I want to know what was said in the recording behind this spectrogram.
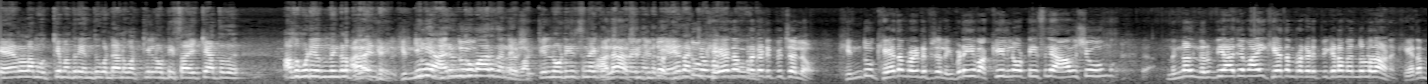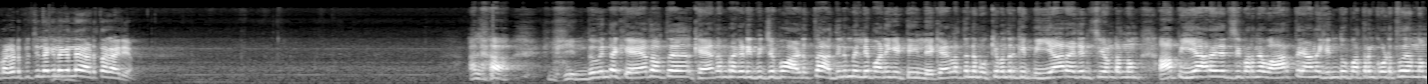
കേരള മുഖ്യമന്ത്രി എന്തുകൊണ്ടാണ് വക്കീൽ നോട്ടീസ് അയക്കാത്തത്? അതും കൂടി ഒന്ന് നിങ്ങൾ പറയണ്ടേ? ഇനി അരുൺകുമാർ തന്നെ വക്കീൽ നോട്ടീസിനെ ഖേദം പ്രകടിപ്പിച്ചല്ലോ. ഹിന്ദു ഖേദം പ്രകടിപ്പിച്ചല്ലോ. ഇവിടെ ഈ വക്കീൽ നോട്ടീസിലെ ആവശ്യവും നിങ്ങൾ നിർവ്യാജമായി ഖേദം പ്രകടിപ്പിക്കണം എന്നുള്ളതാണ്. ഖേദം പ്രകടിപ്പിച്ചില്ലെങ്കിലല്ലേ അടുത്ത കാര്യം? അല്ല ഹിന്ദുവിന്റെ ഖേദത്ത് ഖേദം പ്രകടിപ്പിച്ചപ്പോൾ അടുത്ത അതിലും വലിയ പണി കിട്ടിയില്ലേ? കേരളത്തിന്റെ മുഖ്യമന്ത്രിക്ക് പി ആർ ഏജൻസി ഉണ്ടെന്നും ആ പി ആർ ഏജൻസി പറഞ്ഞ വാർത്തയാണ് ഹിന്ദു പത്രം കൊടുത്തതെന്നും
